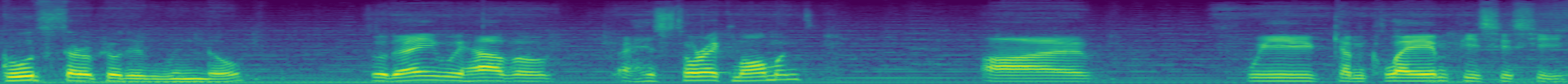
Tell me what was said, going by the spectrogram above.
good therapeutic window. Today, we have a, a historic moment uh, we can claim PCC.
